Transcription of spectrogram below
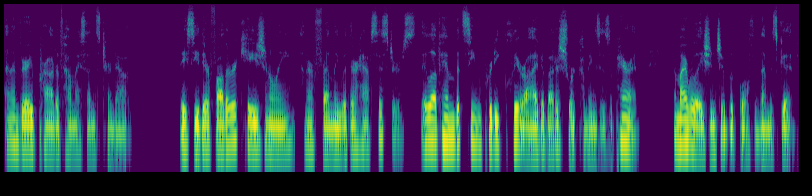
and I'm very proud of how my sons turned out. They see their father occasionally and are friendly with their half sisters. They love him, but seem pretty clear eyed about his shortcomings as a parent, and my relationship with both of them is good.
